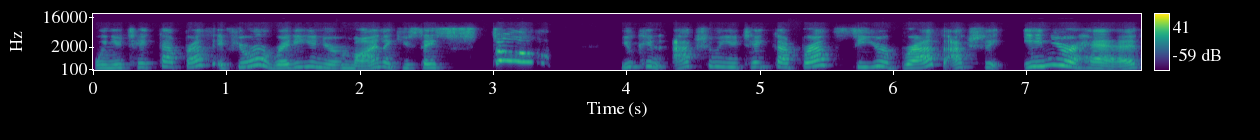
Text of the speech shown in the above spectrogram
when you take that breath if you're already in your mind like you say stop you can actually when you take that breath see your breath actually in your head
